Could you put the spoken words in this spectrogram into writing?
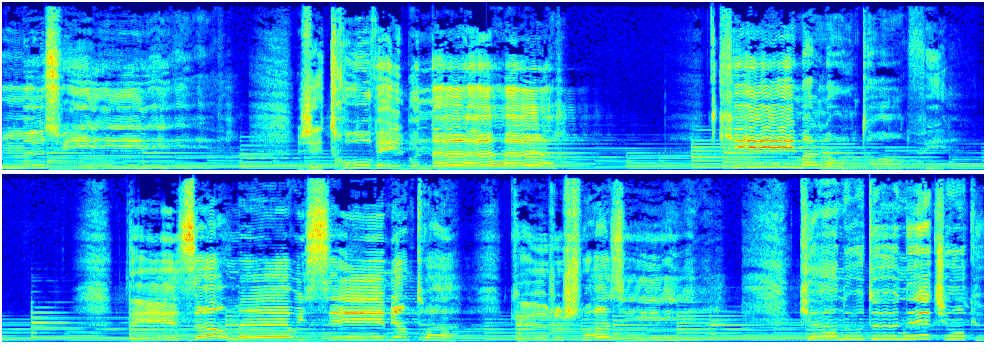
me suivre? J'ai trouvé le bonheur qui m'a longtemps fui. Désormais, oui, c'est bien toi que je choisis car nous deux n'étions que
